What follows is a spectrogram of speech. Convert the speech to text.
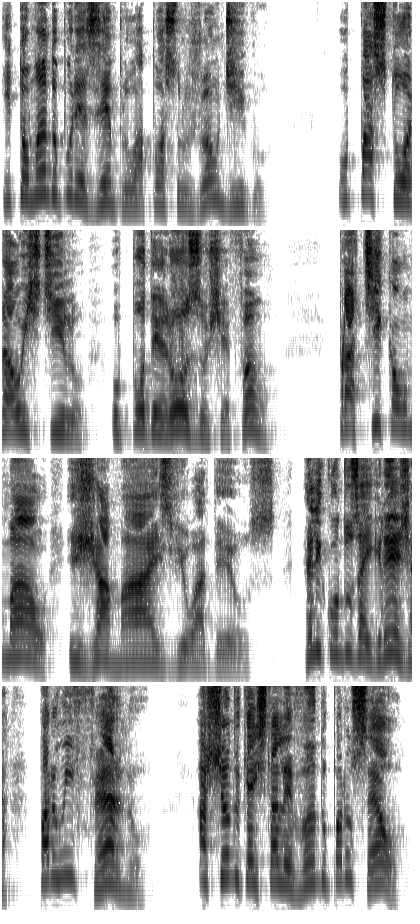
E tomando por exemplo o apóstolo João, digo: o pastor ao estilo o poderoso chefão pratica o mal e jamais viu a Deus. Ele conduz a igreja para o inferno, achando que a está levando para o céu.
